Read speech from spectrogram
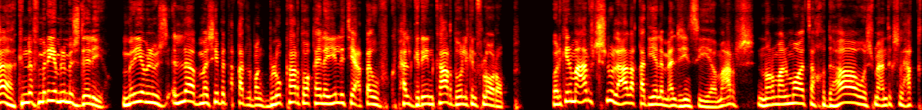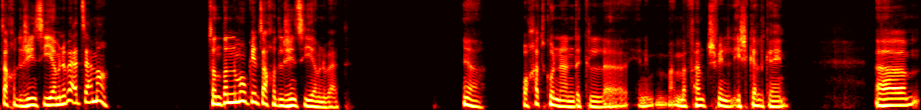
آه كنا في مريم المجدلية. مريم المجد لا ماشي بطاقة البنك. blue card واقيلا هي اللي تيعطيوك بحال green card ولكن في ال Europe. ولكن ما عرفتش شنو العلاقة ديالها مع الجنسية. ما عرفتش. normalement تاخذها واش ما عندكش الحق تاخذ الجنسية من بعد زعما. تنظن ممكن تاخذ الجنسية من بعد. yeah. واخا تكون عندك يعني ما فهمتش فين الإشكال كاين. آه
